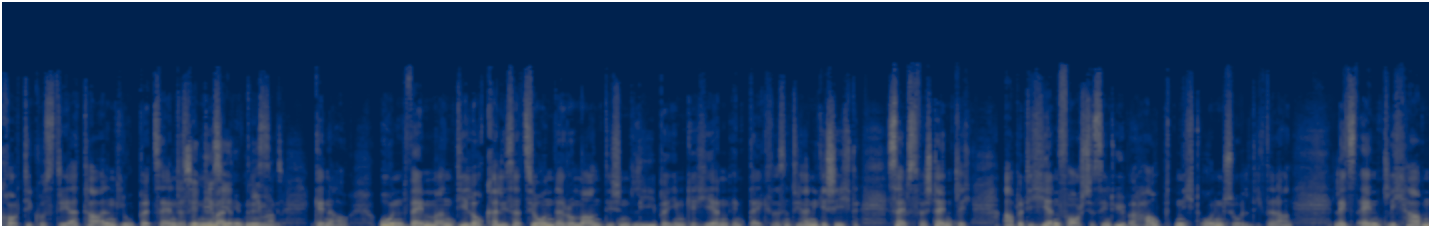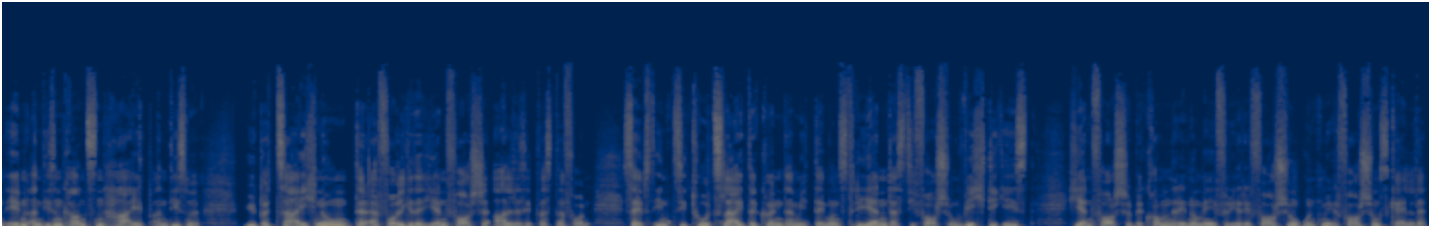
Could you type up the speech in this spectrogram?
kortikostriatalen Loop erzählen. Das, das interessiert niemand interessiert. Niemand. Genau. Und wenn man die Lokalisation der romantischen Liebe im Gehirn entdeckt, das ist natürlich eine Geschichte. Selbstverständlich. Aber die Hirnforscher sind überhaupt nicht unschuldig daran. Letztendlich haben eben an diesem ganzen Hype, an dieser Überzeichnung der Erfolge der Hirnforscher alles etwas davon. Selbst Institutsleiter können damit demonstrieren, dass die Forschung wichtig ist. Hirnforscher bekommen Renommee für ihre Forschung und mehr Forschungsgelder.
